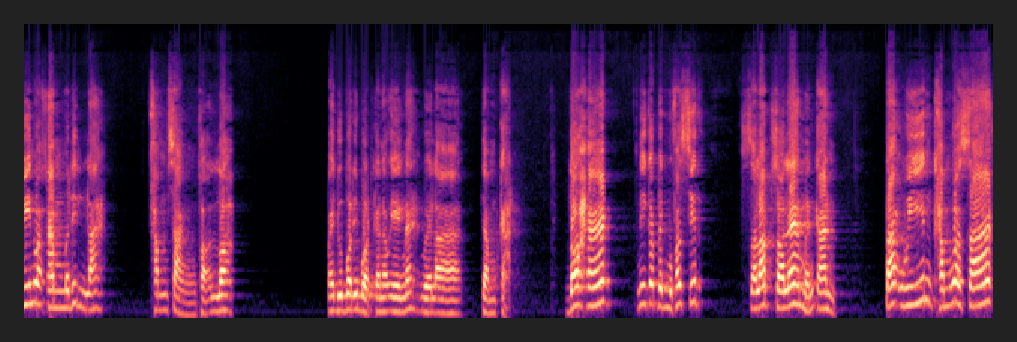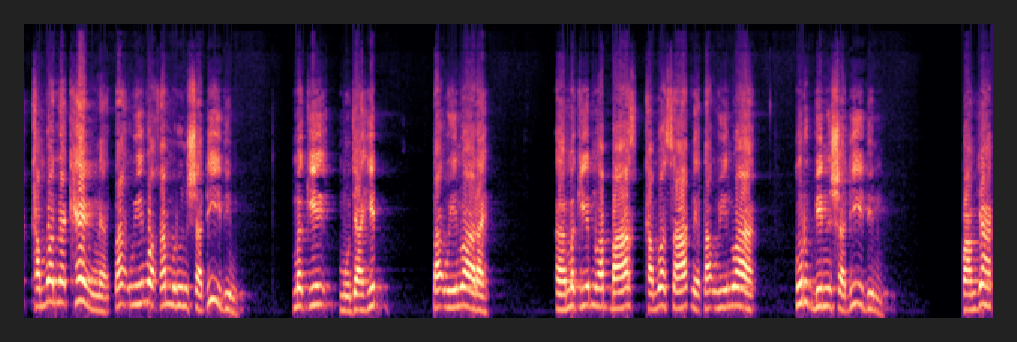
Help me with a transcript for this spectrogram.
วีนว่าอัมรินละคำสั่งของลอไปดูบริบทกันเอาเองนะ เวลาจำกัดดอฮาร์ด นี่ก็เป็นมุฟัสซิรสลับซอแลเหมือนกัน ตะวีนคำว่าซากคำว่าหน้าแข้งเนี่ยตะวีนว่าอัมรุนชาดีดิน เมื่อกี้มุจาฮิดตะวีนว่าอะไรเมื่อกี้อิบนุอับบาสคำว่าซากเนี่ยตะวีนว่ากุรบินชาดีดิน ความยาก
